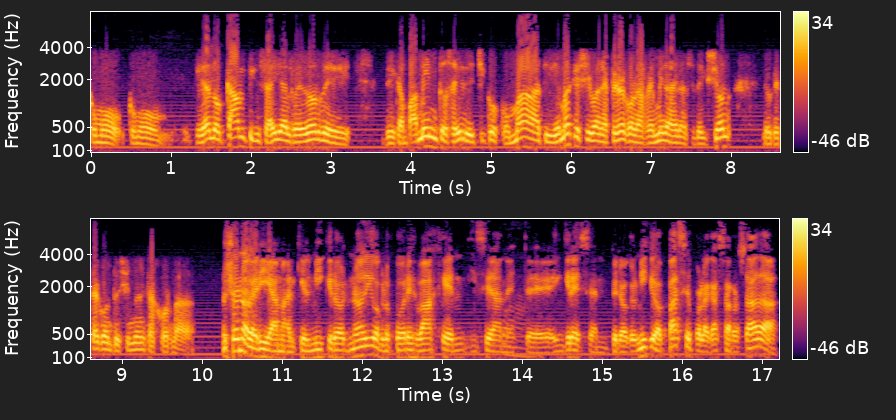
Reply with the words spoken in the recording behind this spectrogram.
como, como creando campings ahí alrededor de, de campamentos ahí de chicos con mate y demás que se iban a esperar con las remeras de la selección lo que está aconteciendo en esta jornada. Yo no vería mal que el micro, no digo que los jugadores bajen y sean, este, ingresen, pero que el micro pase por la Casa Rosada,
